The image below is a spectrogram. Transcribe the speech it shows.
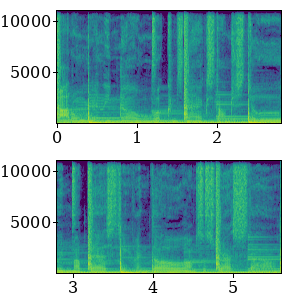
I don't really know what comes next. I'm just doing my best Even though I'm so stressed out.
